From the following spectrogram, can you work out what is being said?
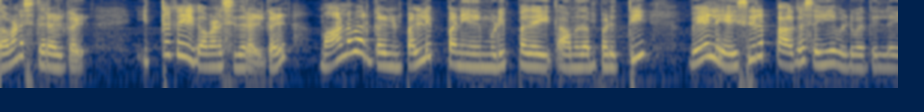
கவனசிதறல்கள். இத்தகைய கவனசிதறல்கள் மாணவர்களின் பள்ளிப்பணியை முடிப்பதை தாமதப்படுத்தி வேலையை சிறப்பாக செய்ய விடுவதில்லை.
